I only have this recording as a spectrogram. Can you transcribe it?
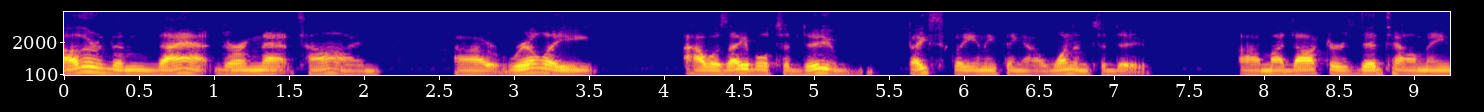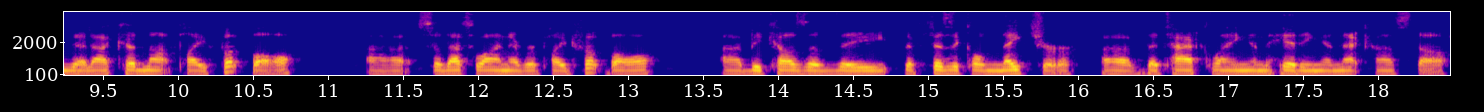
other than that, during that time, uh, really, I was able to do basically anything I wanted to do. Uh, my doctors did tell me that I could not play football, uh, so that's why I never played football uh, because of the the physical nature of the tackling and the hitting and that kind of stuff.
